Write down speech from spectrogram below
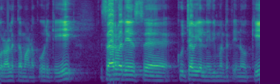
ஒரு அழுத்தமான கோரிக்கையை சர்வதேச குற்றவியல் நீதிமன்றத்தை நோக்கி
